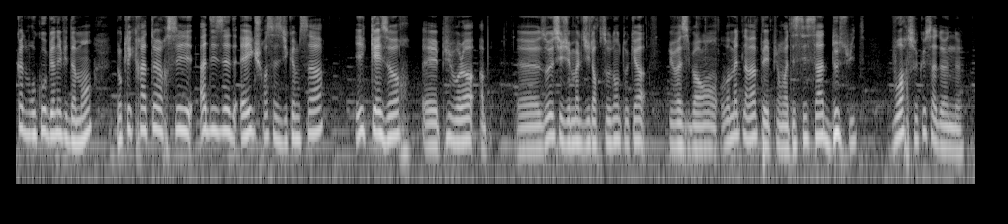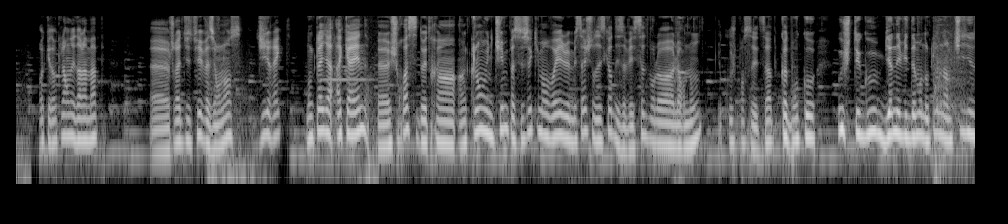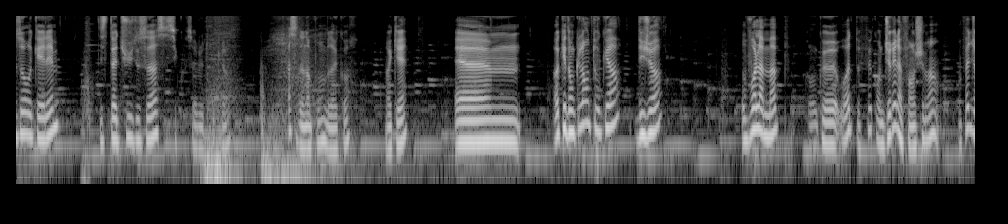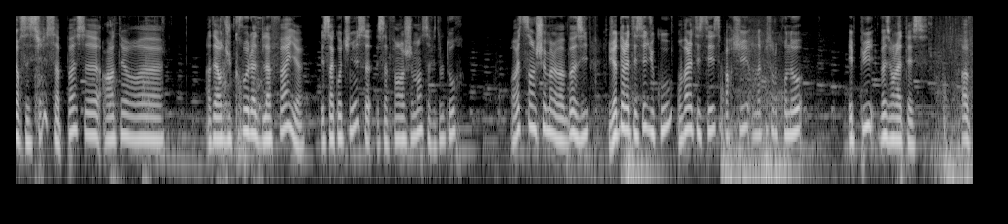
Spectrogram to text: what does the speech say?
Code Broco, bien évidemment. Donc les créateurs, c'est ADZ Egg, je crois ça se dit comme ça. Et Kaisor. Et puis voilà. Ah, Zoé, si j'ai mal dit leur pseudo, en tout cas. Puis vas-y, bah on, va mettre la map et puis on va tester ça de suite. Voir ce que ça donne. Ok, donc là, on est dans la map. Euh, je vite fait, vas-y, on lance direct. Donc là, il y a AKN. Euh, je crois que ça doit être un, clan ou une team parce que ceux qui m'ont envoyé le message sur Discord, ils avaient ça devant leur, nom. Du coup, je pense que ça doit être ça. Code Broco goûte, bien évidemment. Donc là, on a un petit dinosaure au KLM. Des statues, tout ça. C'est quoi ça, le truc là? Ah, ça donne un pompe, d'accord. Ok. Euh... Ok, donc là, en tout cas, déjà, on voit la map. Donc, euh, what the fuck, on dirait la fin un chemin. En fait, genre, c'est stylé, ça passe à l'intérieur à l'intérieur du creux là de la faille. Et ça continue, ça, fait un chemin, ça fait tout le tour. En fait, c'est un chemin là-bas, vas-y. J'ai hâte de la tester du coup. On va la tester, c'est parti. On appuie sur le chrono. Et puis, vas-y, on la teste. Hop.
